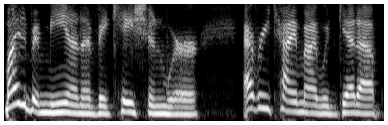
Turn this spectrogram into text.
Might have been me on a vacation where every time I would get up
